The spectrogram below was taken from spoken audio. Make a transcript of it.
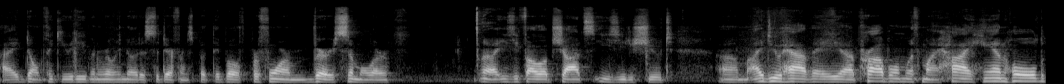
I don't think you would even really notice the difference, but they both perform very similar. Uh, easy follow-up shots, easy to shoot. Um, I do have a uh, problem with my high handhold.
